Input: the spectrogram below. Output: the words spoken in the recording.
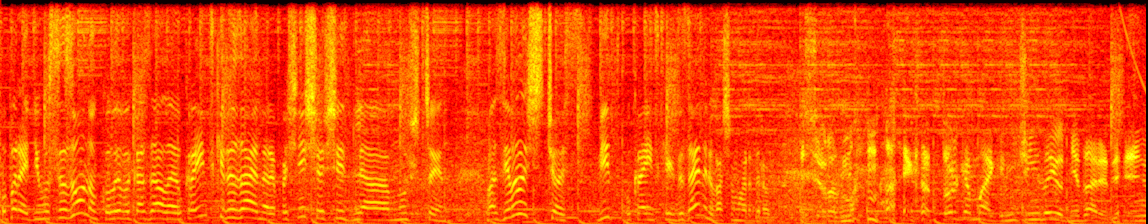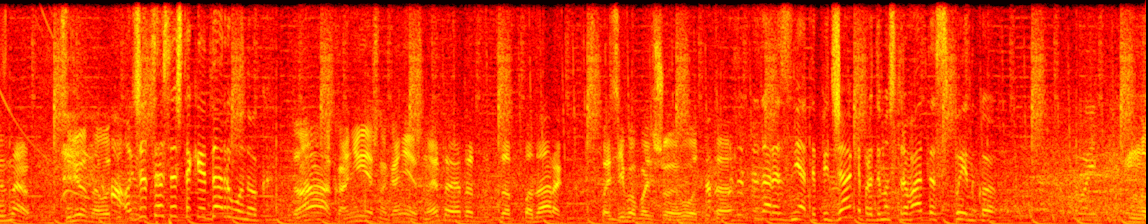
попереднього сезону, коли ви казали, українські дизайнери, почніть щось шити для мужчин. У вас з'явилось щось від українських дизайнерів у вашому гардеробі? Еще раз майка, только майка, ничего не дает, не дарит, я не знаю. Серьезно, вот... А отже, це все ж таки дарунок. Да, конечно, конечно, это, это, это подарок, спасибо большое. Вот, А ви это, можете зараз зняти піджак і продемонструвати спинку. ну,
